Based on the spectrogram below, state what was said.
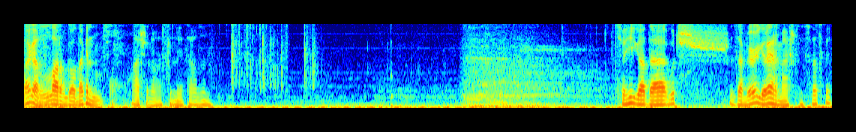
So I got a lot of gold. I can. Oh, I should no, it's only a thousand. So he got that, which is a very good item actually. So that's good.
